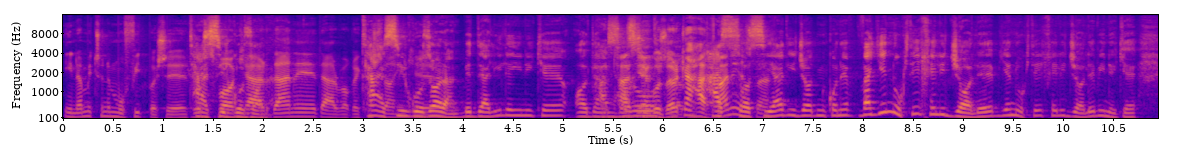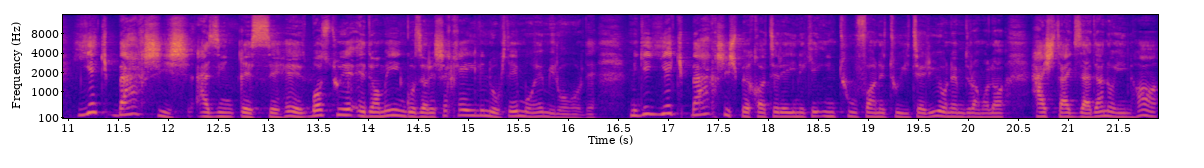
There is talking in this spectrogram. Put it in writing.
اینا می‌تونه مفید باشه تاثیرگذار. کردن در واقع که- گذارن به دلیل اینی که آدم ها تاثیرگذار که. حساسیت ایجاد می‌کنه و یه نکته خیلی جالب یه نکته خیلی جالب اینه که یک بخشیش از این قصه باز توی ادامه این گزارش خیلی نکته مهمی رو آورده میگه یک بخشیش به خاطر اینه که این طوفان توییتری و نمی‌دونم حالا هشتگ زدن و اینها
